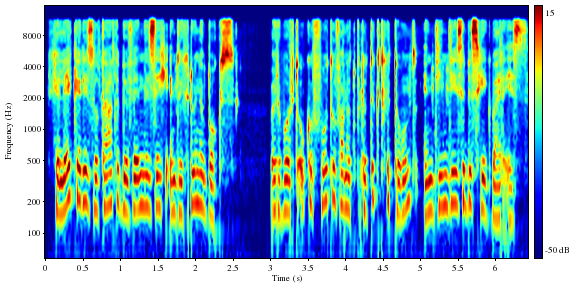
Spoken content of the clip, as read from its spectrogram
Gelijke resultaten bevinden zich in de groene box. Er wordt ook een foto van het product getoond indien deze beschikbaar is.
